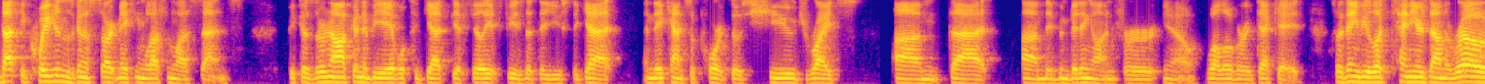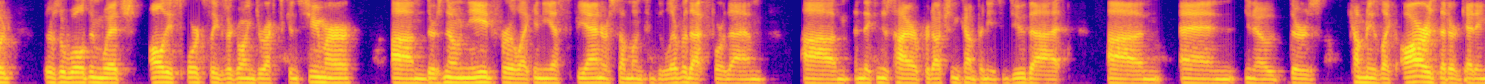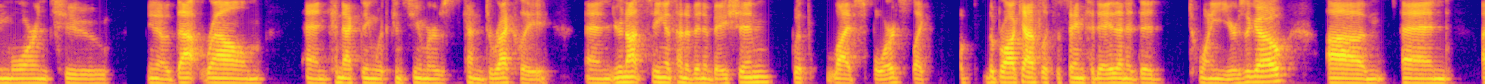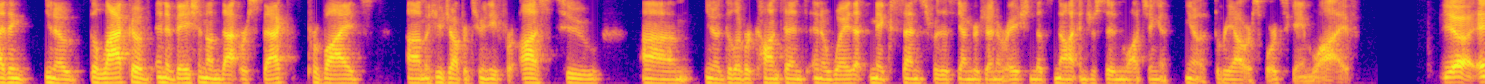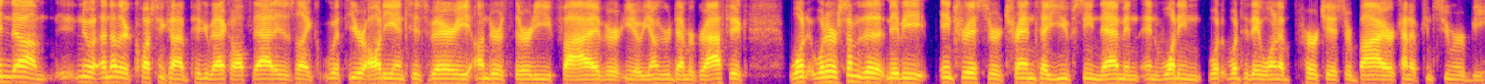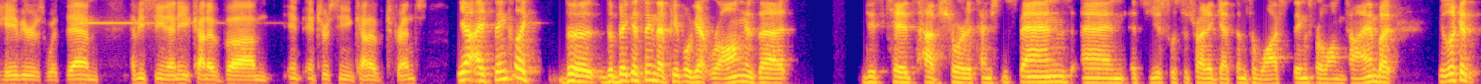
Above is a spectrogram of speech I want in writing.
that equation is going to start making less and less sense because they're not going to be able to get the affiliate fees that they used to get and they can't support those huge rights um, that um, they've been bidding on for you know well over a decade. So i think if you look 10 years down the road there's a world in which all these sports leagues are going direct to consumer um, there's no need for like an espn or someone to deliver that for them. Um, and they can just hire a production company to do that. Um, and you know there's companies like ours that are getting more into you know that realm and connecting with consumers kind of directly. And you're not seeing a ton of innovation with live sports. Like the broadcast looks the same today than it did 20 years ago. Um, and i think you know the lack of innovation on that respect provides um, a huge opportunity for us to um, you know deliver content in a way that makes sense for this younger generation that's not interested in watching a you know three hour sports game live yeah, and um, you know, another question kind of piggyback off that is like with your audience it's very under 35 or you know younger demographic. What what are some of the maybe interests or trends that you've seen them and and wanting what what do they want to purchase or buy or kind of consumer behaviors with them? Have you seen any kind of um, interesting kind of trends? Yeah, I think like the the biggest thing that people get wrong is that these kids have short attention spans and it's useless to try to get them to watch things for a long time, but you look at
